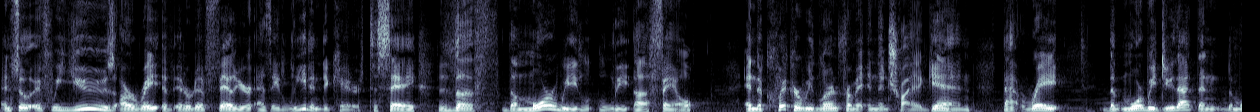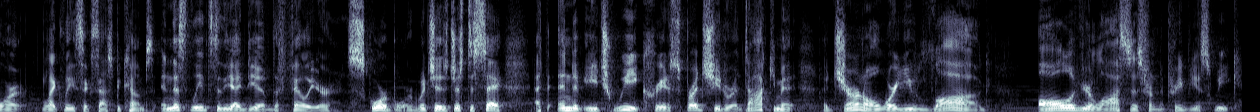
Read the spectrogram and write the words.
And so if we use our rate of iterative failure as a lead indicator to say the the more we uh, fail and the quicker we learn from it and then try again, that rate the more we do that, then the more likely success becomes. And this leads to the idea of the failure scoreboard, which is just to say at the end of each week, create a spreadsheet or a document, a journal where you log all of your losses from the previous week.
